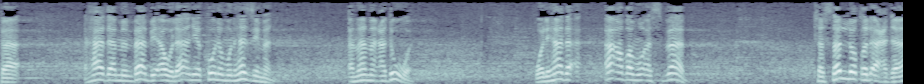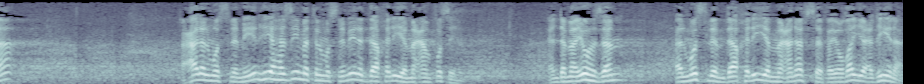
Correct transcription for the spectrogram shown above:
فهذا من باب أولى أن يكون منهزما أمام عدوه. ولهذا أعظم أسباب تسلط الأعداء على المسلمين هي هزيمة المسلمين الداخلية مع أنفسهم. عندما يهزم المسلم داخليا مع نفسه فيضيع دينه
